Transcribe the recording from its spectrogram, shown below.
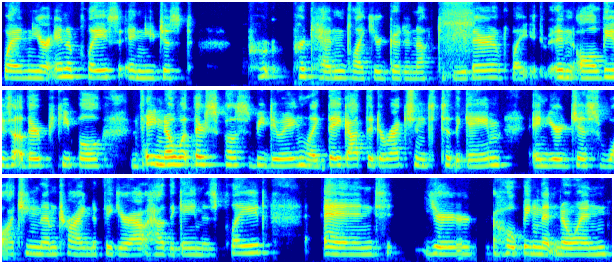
when you're in a place and you just pr pretend like you're good enough to be there, like, and all these other people, they know what they're supposed to be doing, like, they got the directions to the game, and you're just watching them trying to figure out how the game is played, and you're hoping that no one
